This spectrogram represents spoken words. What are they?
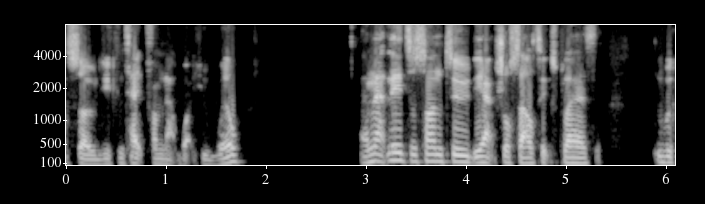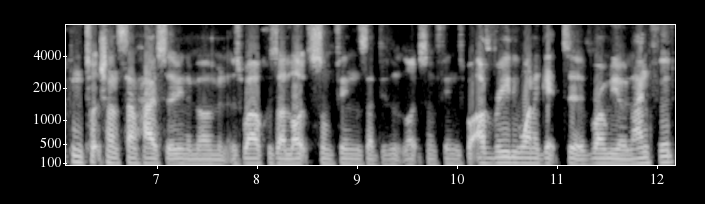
So you can take from that what you will. And that leads us on to the actual Celtics players. We can touch on Sam Hauser in a moment as well, because I liked some things, I didn't like some things, but I really want to get to Romeo Langford.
